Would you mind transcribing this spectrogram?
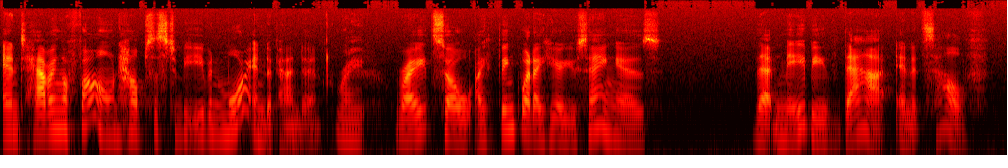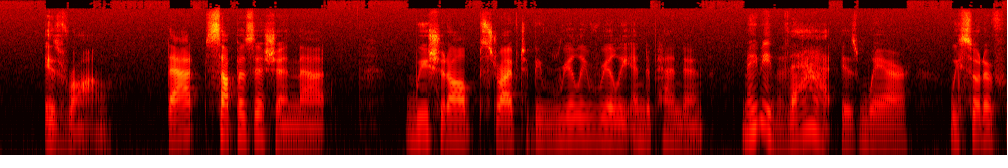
and having a phone helps us to be even more independent, right. Right? So I think what I hear you saying is that maybe that in itself is wrong. that supposition that we should all strive to be really, really independent, maybe that is where we sort of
